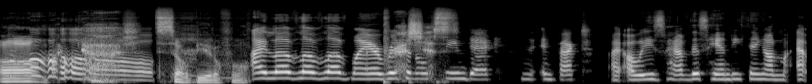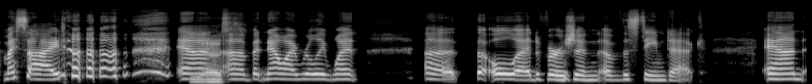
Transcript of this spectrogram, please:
Oh, Oh. gosh, so beautiful. I love, love, love my original Precious. Steam Deck. In fact, I always have this handy thing on my, at my side, and Yes. uh, but now I really want uh, the OLED version of the Steam Deck. And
